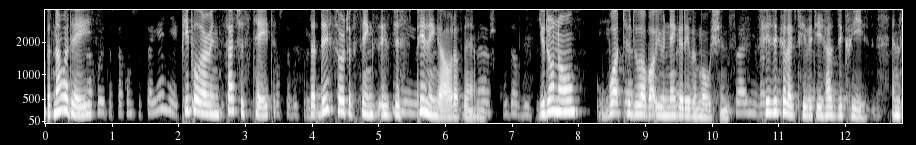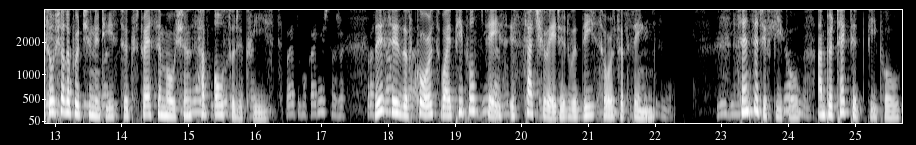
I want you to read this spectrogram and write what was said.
But nowadays, people are in such a state that this sort of things is just spilling out of them. You don't know what to do about your negative emotions. Physical activity has decreased, and social opportunities to express emotions have also decreased. This is, of course, why people's space is saturated with these sorts of things. Sensitive people, unprotected people,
